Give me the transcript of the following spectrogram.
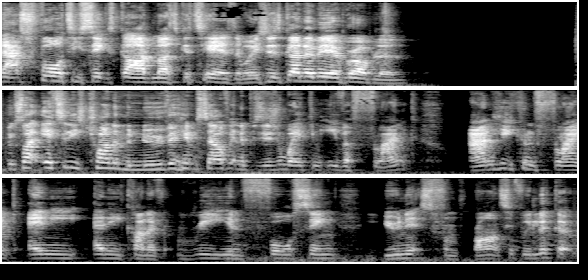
that's 46 Guard Musketeers, which is going to be a problem. Looks like Italy's trying to maneuver himself in a position where he can either flank and he can flank any any kind of reinforcing units from France. If we look at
